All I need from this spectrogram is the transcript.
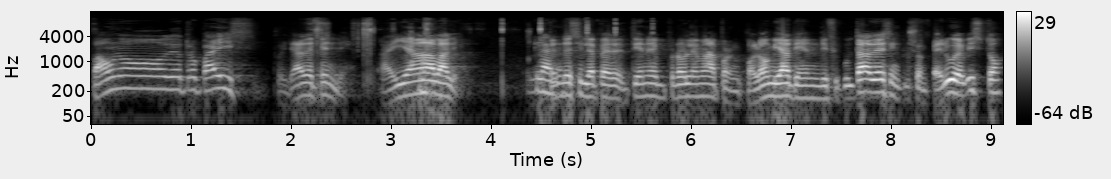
Para uno de otro país, pues ya depende. Ahí ya vale. Depende si le tiene problemas, en Colombia tienen dificultades, incluso en Perú he visto,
